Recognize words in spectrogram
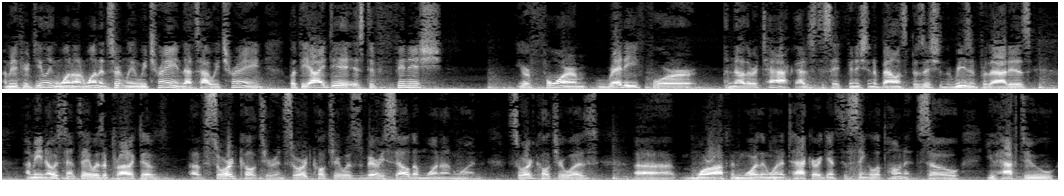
I mean, if you're dealing one on one, and certainly we train, that's how we train, but the idea is to finish your form ready for another attack. That is to say, finish in a balanced position. The reason for that is, I mean, O Sensei was a product of, of sword culture, and sword culture was very seldom one on one. Sword culture was uh, more often more than one attacker against a single opponent. So you have to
